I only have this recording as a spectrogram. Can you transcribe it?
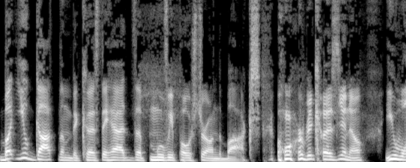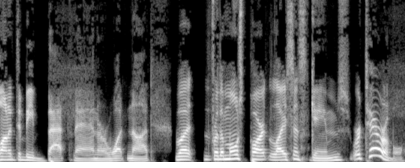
but you got them because they had the movie poster on the box, or because, you know, you wanted to be Batman or whatnot. But for the most part, licensed games were terrible.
